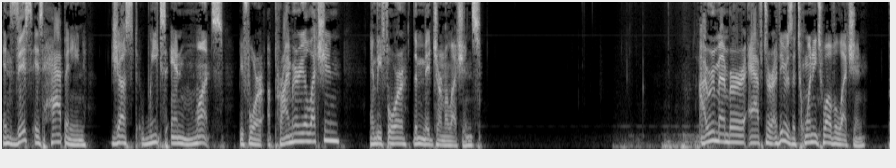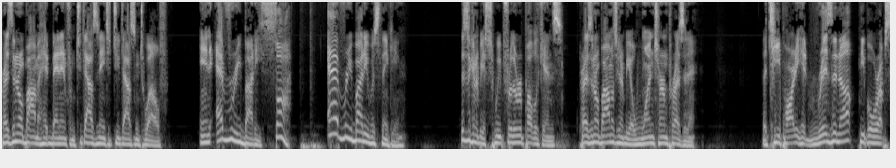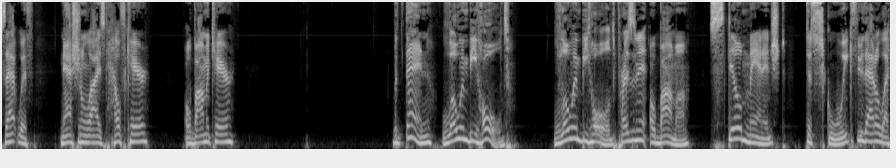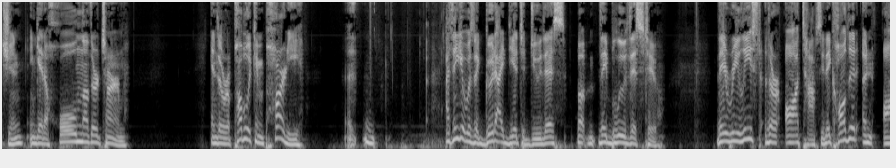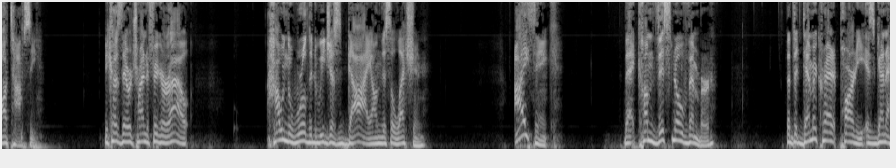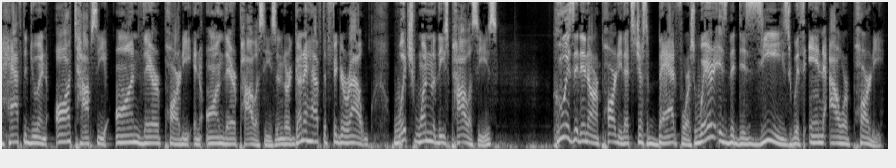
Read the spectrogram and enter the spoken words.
And this is happening just weeks and months before a primary election and before the midterm elections. I remember after, I think it was the 2012 election, President Obama had been in from 2008 to 2012, and everybody thought, everybody was thinking, this is going to be a sweep for the Republicans. President Obama is going to be a one term president. The Tea Party had risen up. People were upset with nationalized health care. Obamacare. But then, lo and behold, lo and behold, President Obama still managed to squeak through that election and get a whole nother term. And the Republican Party, uh, I think it was a good idea to do this, but they blew this too. They released their autopsy. They called it an autopsy because they were trying to figure out how in the world did we just die on this election? I think that come this November, that the Democratic Party is going to have to do an autopsy on their party and on their policies. And they're going to have to figure out which one of these policies, who is it in our party that's just bad for us? Where is the disease within our party?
